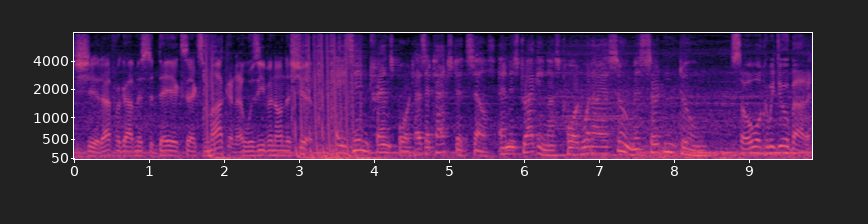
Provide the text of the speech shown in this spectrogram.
Shit, I forgot Mr. Deus Ex Machina was even on the ship. A Zin transport has attached itself and is dragging us toward what I assume is certain doom. So, what can we do about it?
